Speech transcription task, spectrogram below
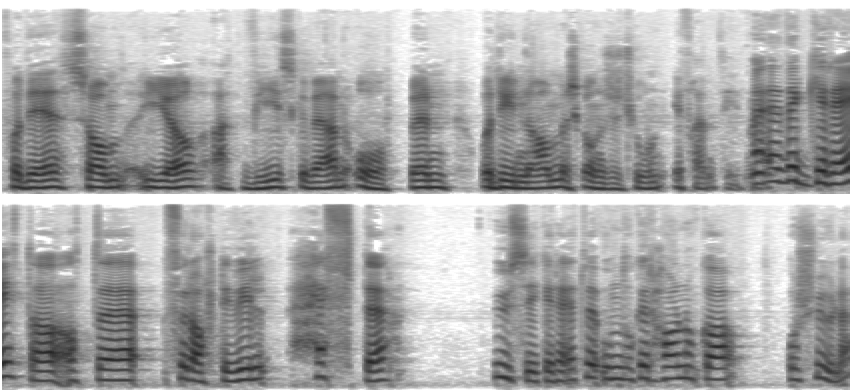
for det som gjør at vi skal være en åpen og dynamisk organisasjon i fremtiden. Men Er det greit da at for alltid vil hefte usikkerhet ved om dere har noe å skjule?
